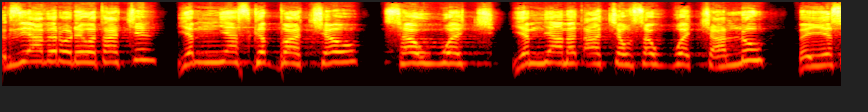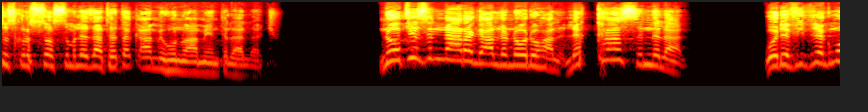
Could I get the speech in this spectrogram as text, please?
እግዚአብሔር ወደ ህይወታችን የሚያስገባቸው ሰዎች የሚያመጣቸው ሰዎች አሉ። በኢየሱስ ክርስቶስ ስም ለዛ ተጠቃሚ ሁኑ። አሜን ትላላችሁ። notice እናደርጋለን ወደኋላ ለካስ እንላለን። ወደፊት ደግሞ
